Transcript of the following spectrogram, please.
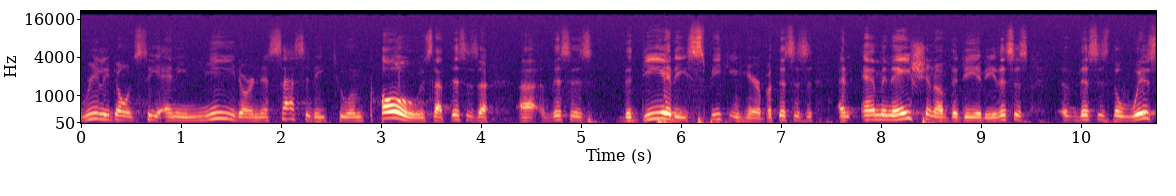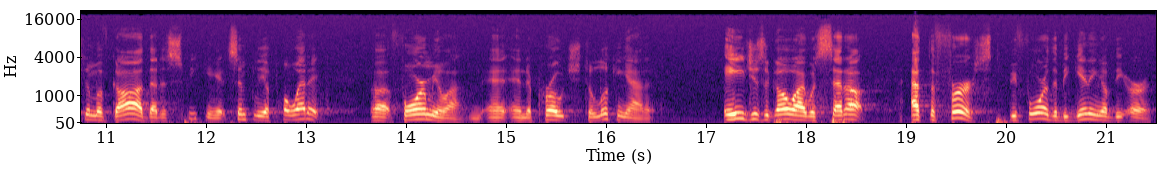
really don't see any need or necessity to impose that this is, a, uh, this is the deity speaking here, but this is an emanation of the deity. This is, this is the wisdom of God that is speaking. It's simply a poetic uh, formula and, and approach to looking at it. Ages ago, I was set up at the first, before the beginning of the earth.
